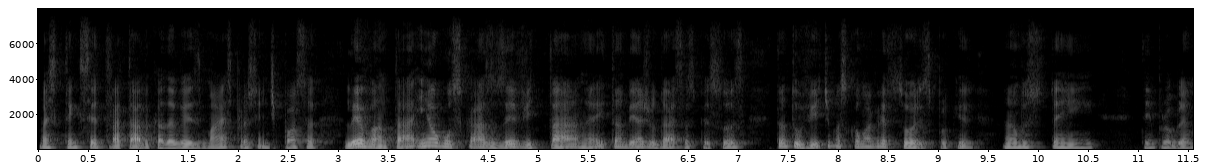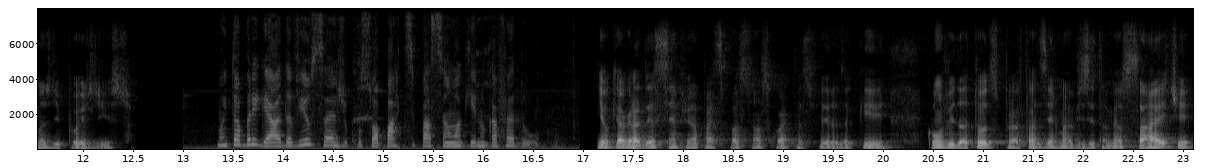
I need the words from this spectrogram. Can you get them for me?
mas que tem que ser tratado cada vez mais para a gente possa levantar, em alguns casos evitar né, e também ajudar essas pessoas, tanto vítimas como agressores, porque ambos têm, têm problemas depois disso. Muito obrigada, viu, Sérgio, por sua participação aqui no Café do. Eu que agradeço sempre minha participação às quartas-feiras aqui. Convido a todos para fazer uma visita ao meu site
